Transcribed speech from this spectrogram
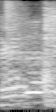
Grandpa?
